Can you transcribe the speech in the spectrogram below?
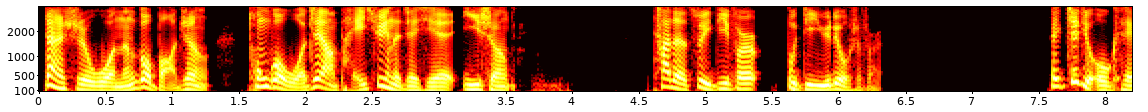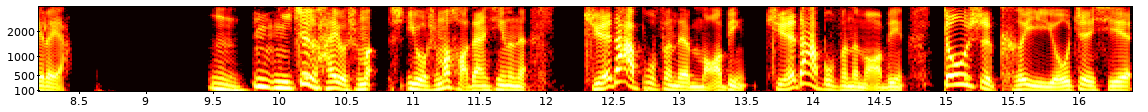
但是我能够保证，通过我这样培训的这些医生，他的最低分不低于六十分，哎，这就 OK 了呀。嗯，你你这个还有什么有什么好担心的呢？绝大部分的毛病，绝大部分的毛病都是可以由这些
